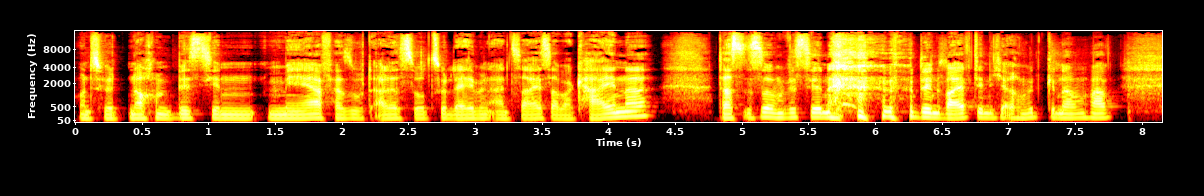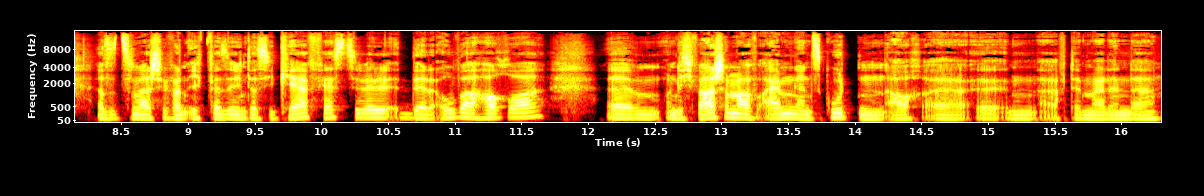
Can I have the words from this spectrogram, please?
Und es wird noch ein bisschen mehr versucht, alles so zu labeln, als sei es aber keine. Das ist so ein bisschen den Vibe, den ich auch mitgenommen habe. Also zum Beispiel fand ich persönlich das Ikea-Festival, der Oberhorror. Ähm, und ich war schon mal auf einem ganz guten, auch äh, in, auf der Mailänder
